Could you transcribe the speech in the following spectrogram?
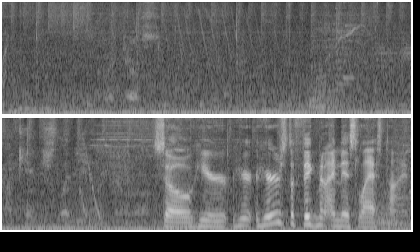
I just. I can't just let you. So here, here, here's the figment I missed last time.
